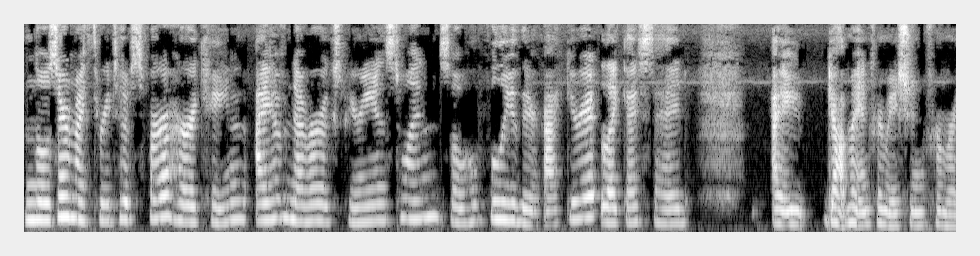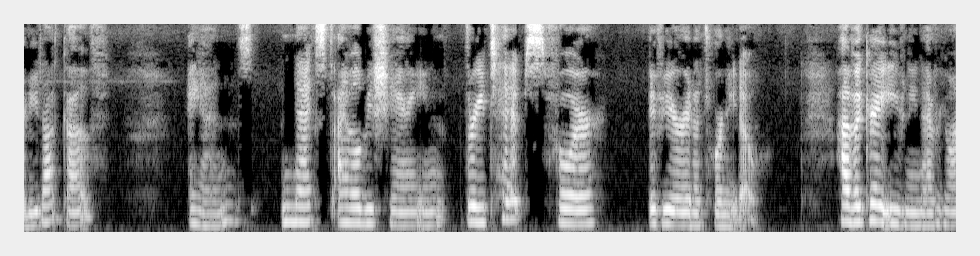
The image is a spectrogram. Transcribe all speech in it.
And those are my three tips for a hurricane. I have never experienced one, so hopefully they're accurate. Like I said, I got my information from ready.gov. And next, I will be sharing three tips for if you're in a tornado. Have a great evening, everyone.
